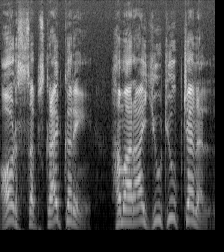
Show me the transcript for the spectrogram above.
और सब्सक्राइब करें हमारा यूट्यूब चैनल।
